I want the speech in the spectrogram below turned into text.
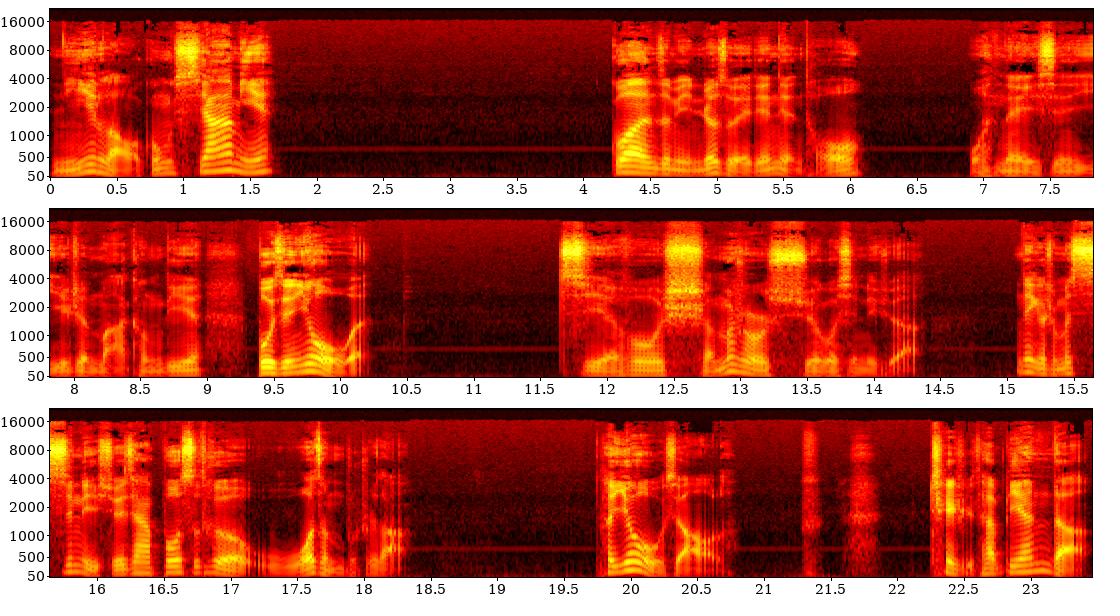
你老公虾米？罐子抿着嘴，点点头。我内心一阵骂坑爹，不禁又问：“姐夫什么时候学过心理学？那个什么心理学家波斯特，我怎么不知道？”他又笑了：“ 这是他编的。”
